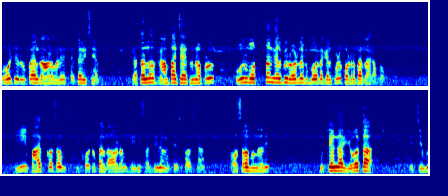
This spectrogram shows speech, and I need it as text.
కోటి రూపాయలు రావడం అనేది పెద్ద విషయం. గతంలో గ్రామ పంచాయతీ ఉన్నప్పుడు ఊరు మొత్తం కలిపి రోడ్లకు బోర్లకు కలిపి కూడా కోటి రూపాయలు రాకపోవు. ఈ పార్క్ కోసం ఈ కోటి రూపాయలు రావడం దీన్ని సద్వినియోగం చేసుకోవాల్సిన అవసరం ఉన్నది. ముఖ్యంగా యువత ఈ జిమ్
